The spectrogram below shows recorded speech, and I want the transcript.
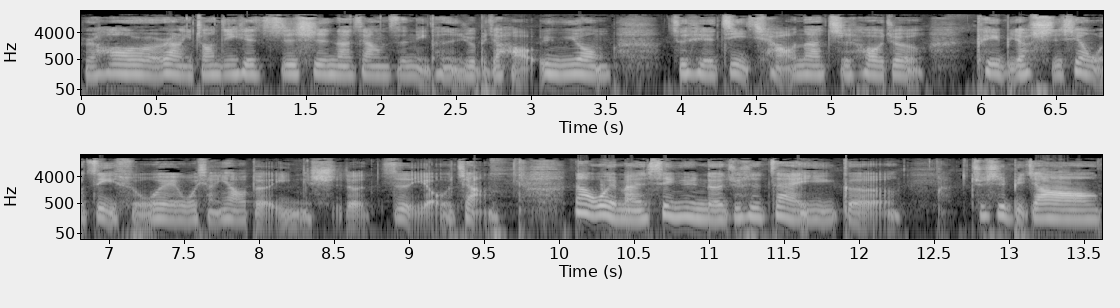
然后让你装进一些知识，那这样子你可能就比较好运用这些技巧，那之后就可以比较实现我自己所谓我想要的饮食的自由。这样，那我也蛮幸运的，就是在一个就是比较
